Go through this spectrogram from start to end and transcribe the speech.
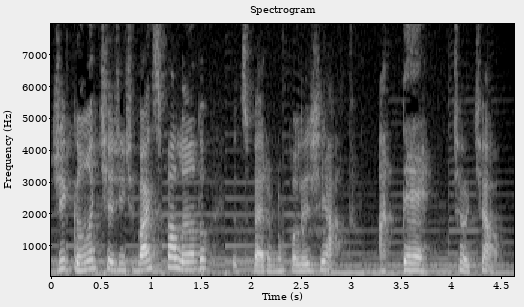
gigante. A gente vai se falando. Eu te espero no colegiado. Até! Tchau, tchau.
